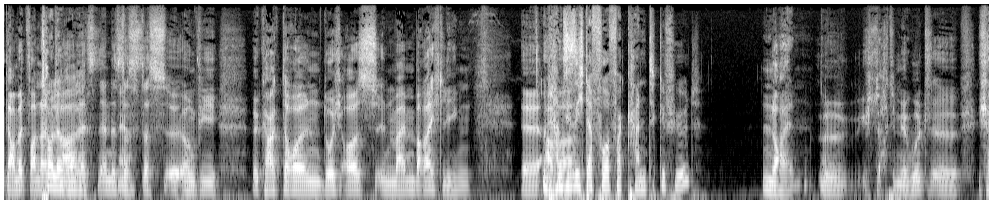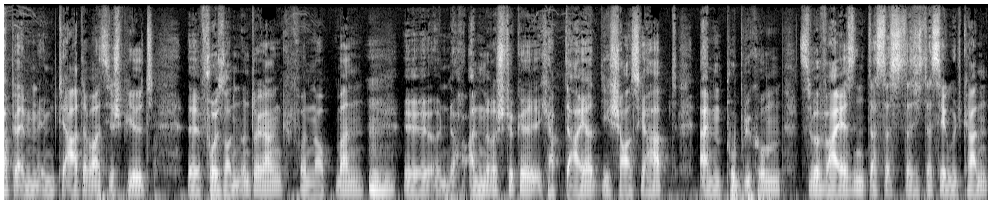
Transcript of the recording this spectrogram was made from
damit war dann klar Rolle. letzten Endes, Ja. dass, dass äh, irgendwie äh, Charakterrollen durchaus in meinem Bereich liegen. Äh, Und haben aber- Sie sich davor verkannt gefühlt? Nein, äh, ich dachte mir, gut, äh, ich habe ja im, im Theater bereits gespielt, äh, vor Sonnenuntergang von Hauptmann äh, und auch andere Stücke. Ich habe da ja die Chance gehabt, einem Publikum zu beweisen, dass, das, dass ich das sehr gut kann.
